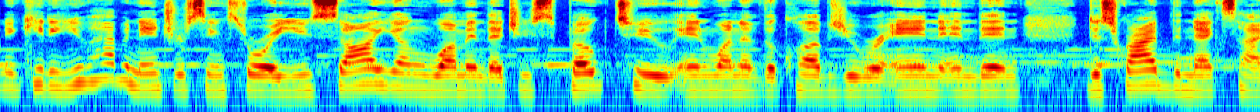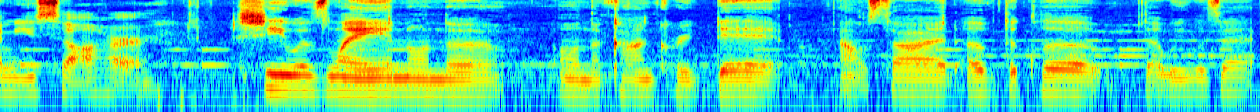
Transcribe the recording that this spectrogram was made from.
Nikita, you have an interesting story. You saw a young woman that you spoke to in one of the clubs you were in, and then describe the next time you saw her. She was laying on the on the concrete dead outside of the club that we was at.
